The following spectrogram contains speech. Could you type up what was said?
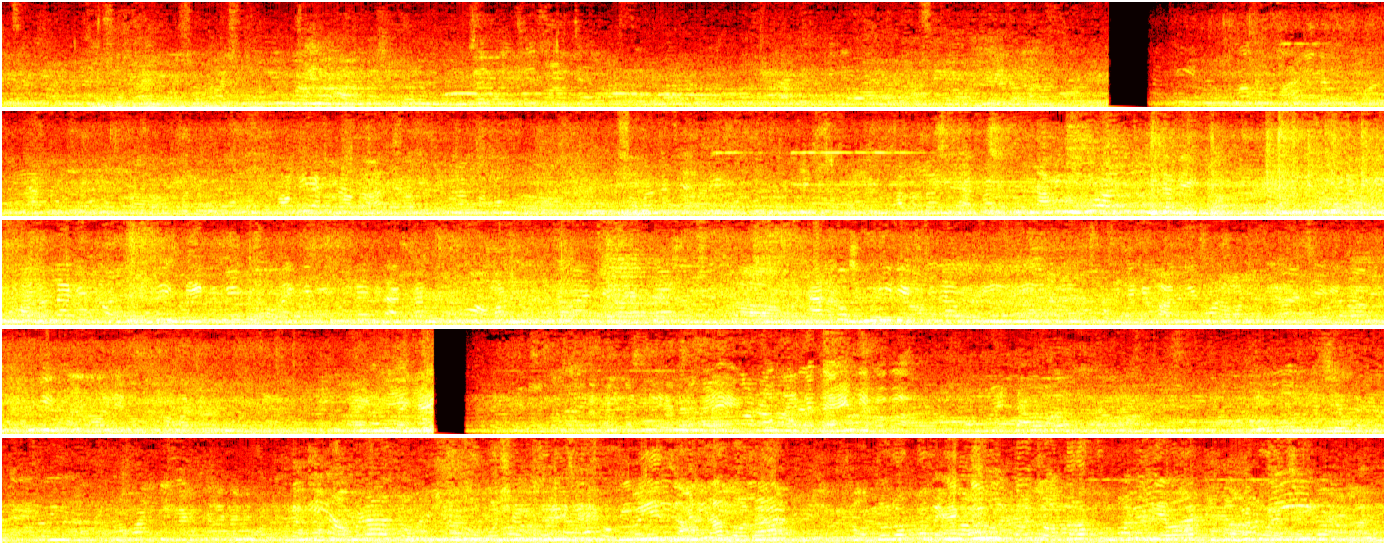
ছবি নিয়ে যা যা বলার, যত রকম একই যত রকম দেওয়ার আমি করেছি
